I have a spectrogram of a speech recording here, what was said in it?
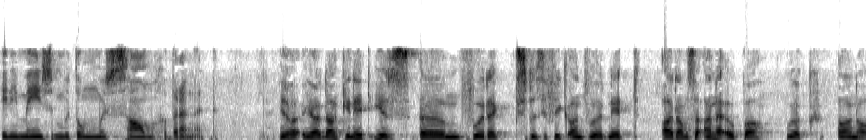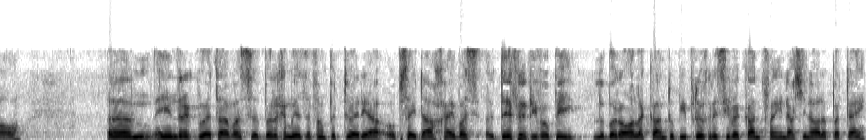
en die mense moet hom moes saamgebring het. Ja, ja, dankie net eers ehm um, voor ek spesifiek antwoord net Adam se ander oupa ook aanhaal. Ehm um, Hendrik Botha was 'n burgemeester van Pretoria op sy dag. Hy was definitief op die liberale kant, op die progressiewe kant van die nasionale party.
